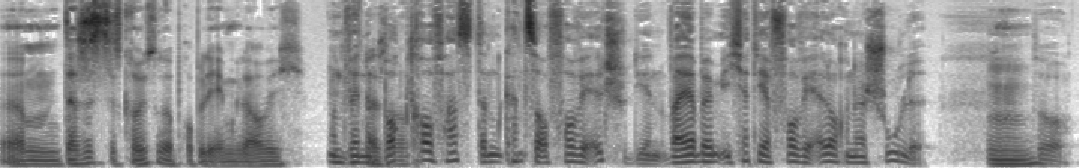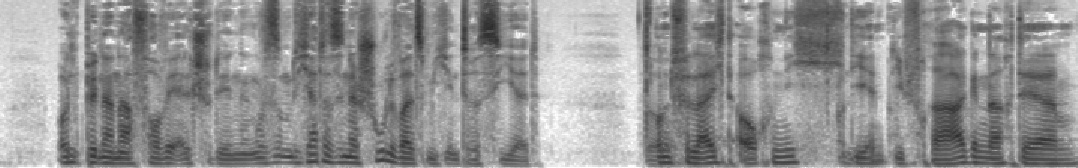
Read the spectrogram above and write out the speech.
Ähm, das ist das größere Problem, glaube ich. Und wenn du Also- Bock drauf hast, dann kannst du auch VWL studieren. War ja beim, ich hatte ja VWL auch in der Schule. Mhm. So. Und bin danach VWL studieren gegangen. Und ich hatte das in der Schule, weil es mich interessiert. So. Und vielleicht auch nicht die, die Frage nach der,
